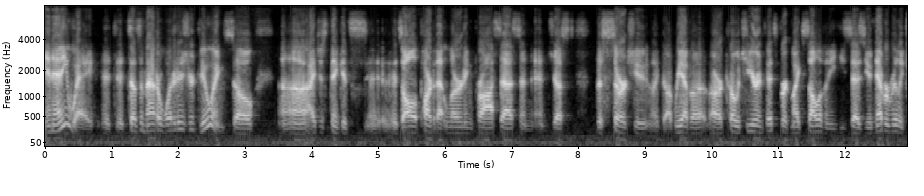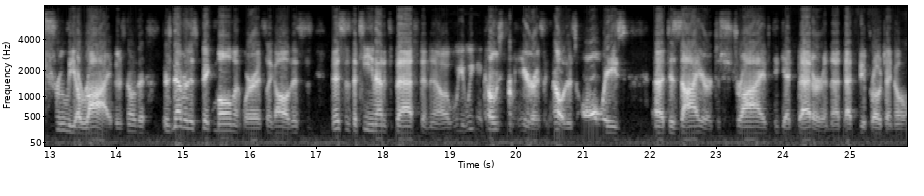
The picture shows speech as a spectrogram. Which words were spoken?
in any way. It, it doesn't matter what it is you're doing. So uh, I just think it's it's all part of that learning process and, and just the search. You like uh, we have a, our coach here in Pittsburgh, Mike Sullivan. He, says you never really truly arrive. There's no there's never this big moment where it's like oh this is this is the team at its best and uh, we we can coast from here. It's like no, there's always a desire to strive to get better, and that that's the approach I know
